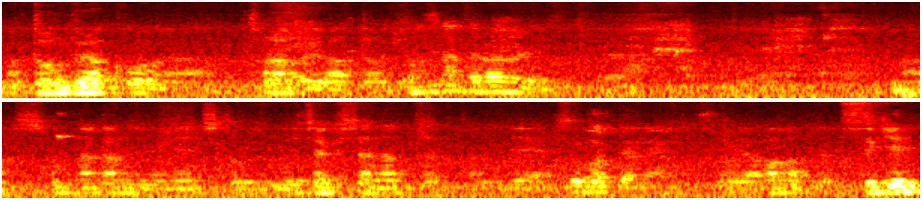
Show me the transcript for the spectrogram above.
まあ、ドンブラコーナートラブルがあったわけですよ。どんなトラブルですまあそんな感じでねちょっとめちゃくちゃになっちゃったんですごかったよね。そうやばかった。次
